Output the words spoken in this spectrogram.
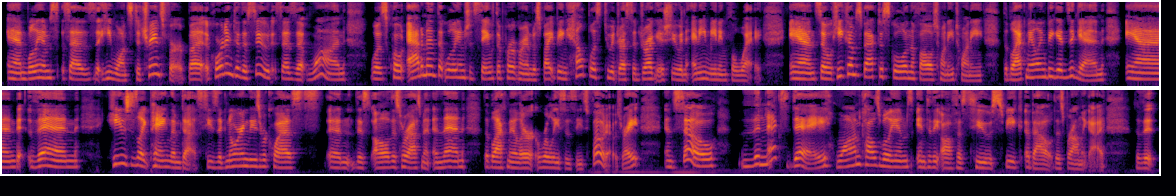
and Williams says that he wants to transfer. But according to the suit, it says that Juan was, quote, adamant that Williams should stay with the program despite being helpless to address the drug issue in any meaningful way. And so he comes back to school in the fall of 2020. The blackmailing begins again. And then he's just like paying them dust. He's ignoring these requests and this all this harassment and then the blackmailer releases these photos right and so the next day, Juan calls Williams into the office to speak about this Brownlee guy. So that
